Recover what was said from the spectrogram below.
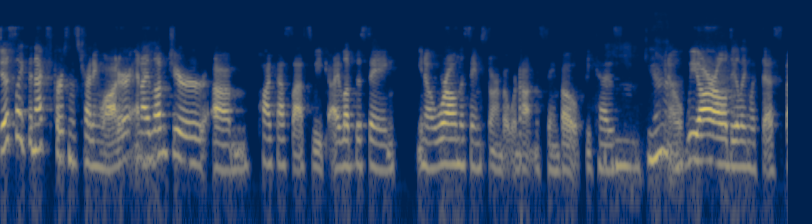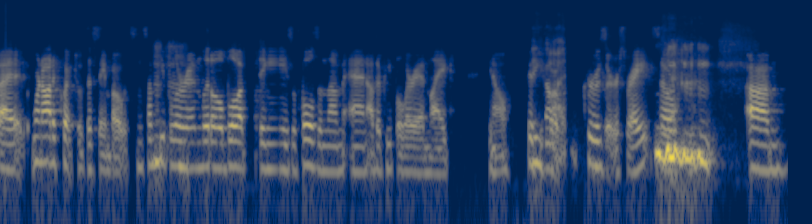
just like the next person's treading water. And I loved your um, podcast last week. I love the saying, you know, we're all in the same storm, but we're not in the same boat because Mhm. Yeah. you know we are all dealing with this but we're not equipped with the same boats and some people Mhm. are in little blow up dinghies with holes in them and other people are in like you know 50 foot cruisers right so Mhm. um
